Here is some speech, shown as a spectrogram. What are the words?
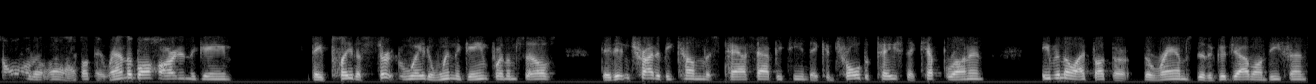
sold on Atlanta. I thought they ran the ball hard in the game. They played a certain way to win the game for themselves. They didn't try to become this pass happy team. They controlled the pace. They kept running even though I thought the the Rams did a good job on defense,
